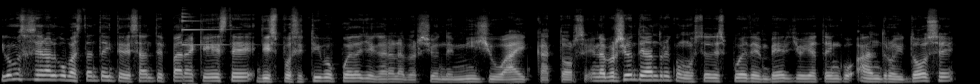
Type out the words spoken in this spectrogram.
Y vamos a hacer algo bastante interesante para que este dispositivo pueda llegar a la versión de MIUI 14. En la versión de Android, como ustedes pueden ver, yo ya tengo Android 12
